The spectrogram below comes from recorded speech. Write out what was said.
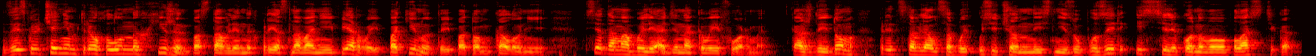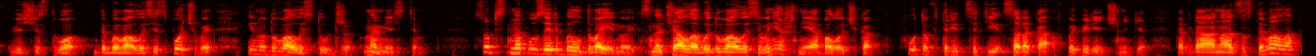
За исключением трех лунных хижин, поставленных при основании первой, покинутой потом колонии, все дома были одинаковой формы. Каждый дом представлял собой усеченный снизу пузырь из силиконового пластика. Вещество добывалось из почвы и надувалось тут же, на месте. Собственно, пузырь был двойной. Сначала выдувалась внешняя оболочка, футов 30-40 в поперечнике. Когда она застывала,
